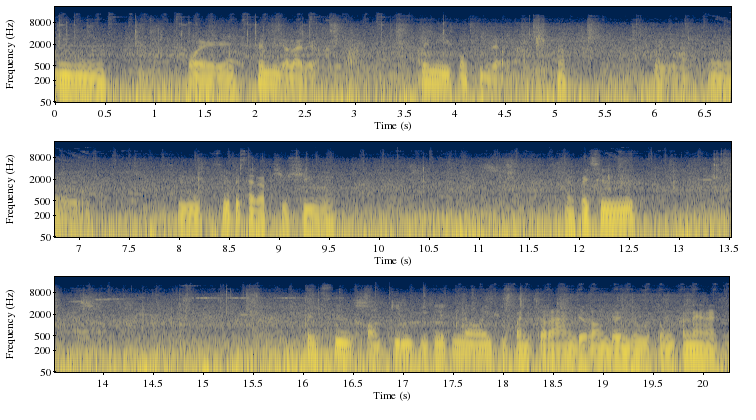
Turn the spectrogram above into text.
อืมโอ้ยไม่มีอะไรเลยอะ ไม่มีของกินแล้วอะฮะสวยอยู่นะเออซื้อซื้อไปใส่แบบชิวๆอยากไปซื้อ ไปซื้อของกินอีกเล็กน้อยถือฟันกลาง เดี๋ยวลองเดินดูตรงข้างหน้าดู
